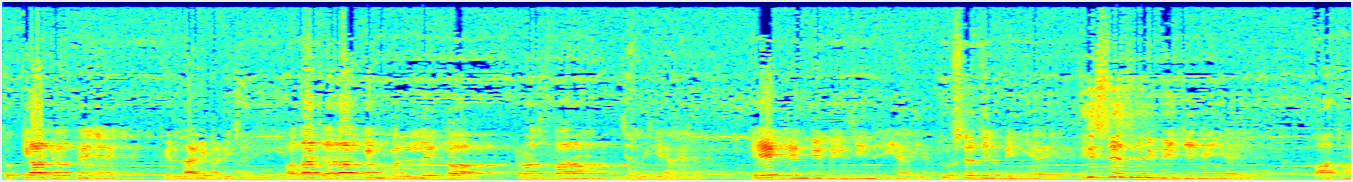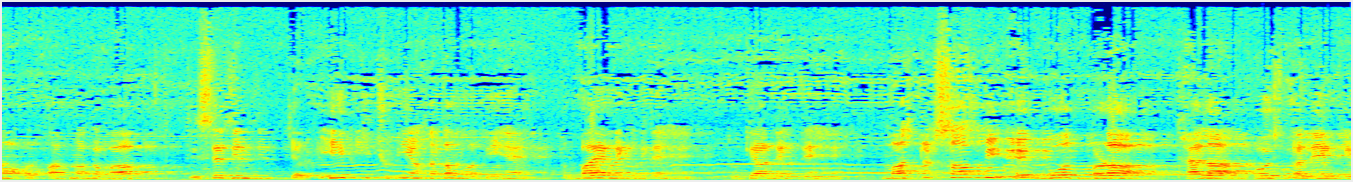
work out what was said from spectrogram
तो क्या देखते हैं कि लाइट भी चली पता चला कि मोहल्ले का ट्रांसफार्म जल गया है। एक दिन भी बिजली नहीं आई, दूसरे दिन भी नहीं आई, तीसरे दिन भी बिजली नहीं आई। फातिमा और फातिमा का बाप तीसरे दिन जब ईद की छुट्टियाँ खत्म होती हैं तो बाहर निकलते हैं। तो क्या देखते हैं मास्टर साहब भी एक बहुत बड़ा थैला गोश्त का लेके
